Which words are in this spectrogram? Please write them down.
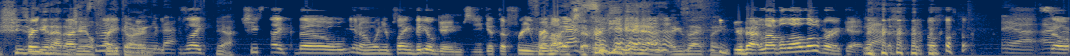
she's your get out of back. jail She's free who can bring card. you. She's like Yeah. she's like the you know when you're playing video games, you get the free, Free one ups life. every yeah, exactly. You're that level all over again. Yeah. Yeah. I so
